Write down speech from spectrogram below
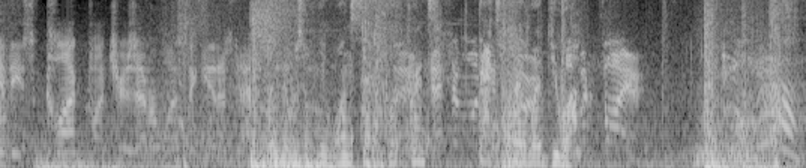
of these clock punchers ever wants to get us. When there was only one set of footprints, that's when I webbed you up. Open fire!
